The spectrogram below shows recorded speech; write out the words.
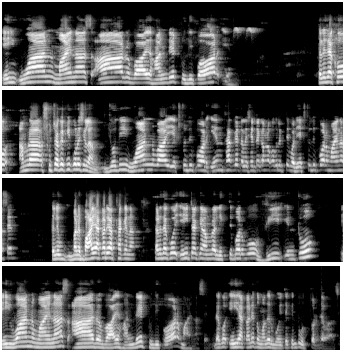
এই one minus r by hundred to the power n তাহলে দেখো, আমরা সূচকে কি করেছিলাম? যদি one by x to the power n থাকে, তাহলে সেটাকে আমরা কত লিখতে পারি? X to the power minus n তাহলে মানে বাই আকারে আর থাকে না। তাহলে দেখো, এইটাকে আমরা লিখতে পারব ভি ইন্টু এই one minus r by hundred to the power minus n দেখো, এই আকারে তোমাদের বইতে কিন্তু উত্তর দেওয়া আছে।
